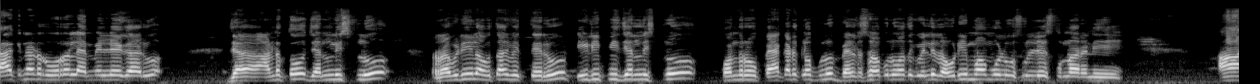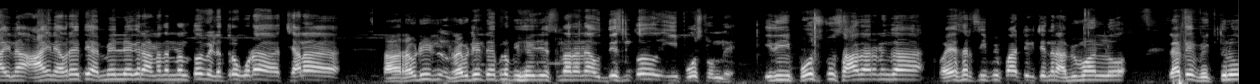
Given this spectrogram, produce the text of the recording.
కాకినాడ రూరల్ ఎమ్మెల్యే గారు జ అండతో జర్నలిస్టులు రౌడీలు అవతారు ఎత్తారు టీడీపీ జర్నలిస్టులు కొందరు ప్యాకెట్ క్లబ్లు బెల్ట్ షాపుల వద్దకు వెళ్ళి రౌడీ మామూలు వసూలు చేస్తున్నారని ఆయన ఆయన ఎవరైతే ఎమ్మెల్యే గారు అన్నదండలతో వీళ్ళిద్దరూ కూడా చాలా రౌడీ రౌడీ టైప్లో బిహేవ్ చేస్తున్నారనే ఉద్దేశంతో ఈ పోస్ట్ ఉంది. ఇది పోస్ట్ సాధారణంగా వైఎస్ఆర్సీపీ పార్టీకి చెందిన అభిమానులు లేకపోతే వ్యక్తులు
